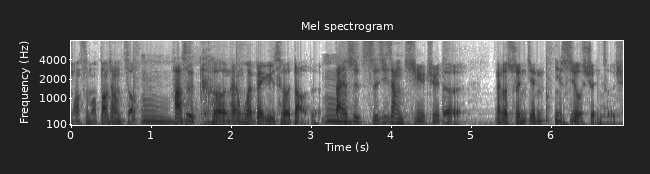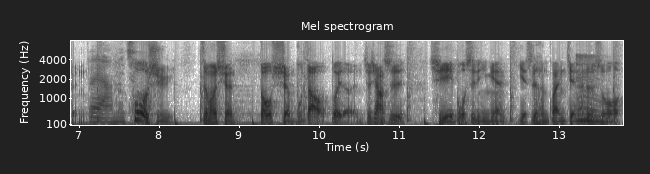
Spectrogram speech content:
往什么方向走，嗯。它是可能会被预测到的，嗯。但是实际上解决的那个瞬间，你是有选择权的。对啊，没错。或许怎么选都选不到对的人，就像是《奇异博士》里面也是很关键的，嗯。就是说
